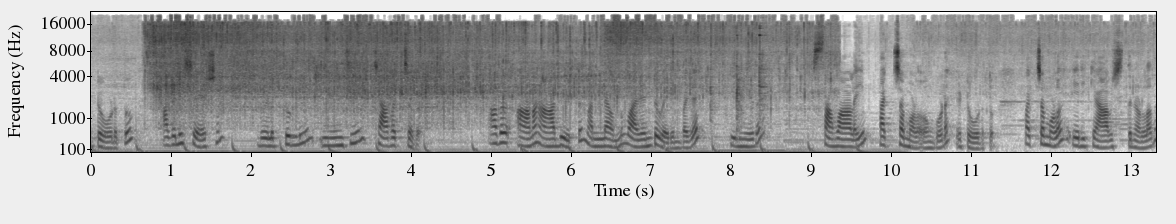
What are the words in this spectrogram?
ഇട്ട് കൊടുത്തു. അതിനുശേഷം വെളുത്തുള്ളിയും ഇഞ്ചിയും ചതച്ചത്. അത് ആണ് ആദ്യം ഇട്ട് നല്ല ഒന്ന് വഴണ്ട് വരുമ്പോൾ പിന്നീട് സവാളയും പച്ചമുളകും കൂടെ ഇട്ട് കൊടുത്തു. പച്ചമുളക് എനിക്ക് ആവശ്യത്തിനുള്ളത്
